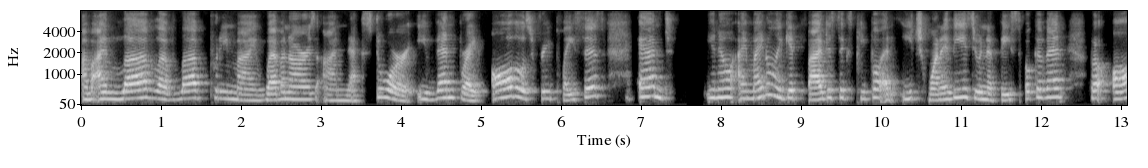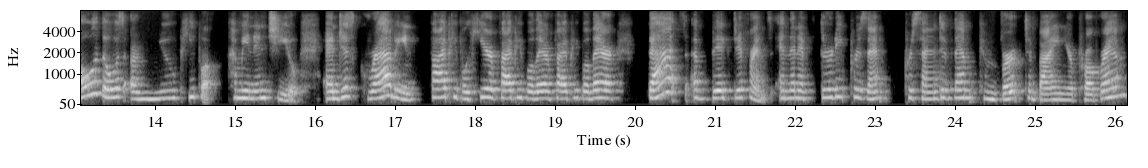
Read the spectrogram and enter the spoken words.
Um, I love, love, love putting my webinars on Nextdoor, Eventbrite, all those free places. And you know, I might only get five to six people at each one of these doing a Facebook event, but all of those are new people coming into you and just grabbing five people here, five people there, five people there. That's a big difference. And then if 30% of them convert to buying your program,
